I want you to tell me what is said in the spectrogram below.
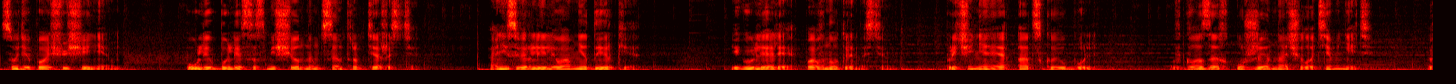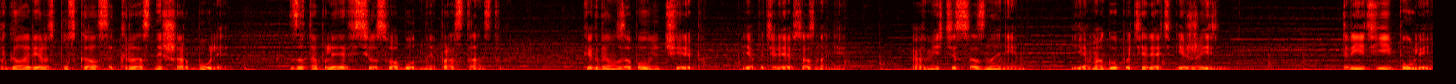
Судя по ощущениям, пули были со смещенным центром тяжести. Они сверлили во мне дырки и гуляли по внутренностям, причиняя адскую боль. В глазах уже начало темнеть. В голове распускался красный шар боли – затопляя все свободное пространство. Когда он заполнит череп, я потеряю сознание. А вместе с сознанием я могу потерять и жизнь. Третьей пулей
